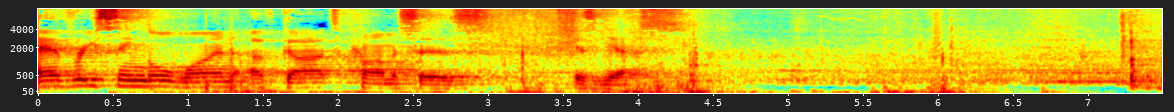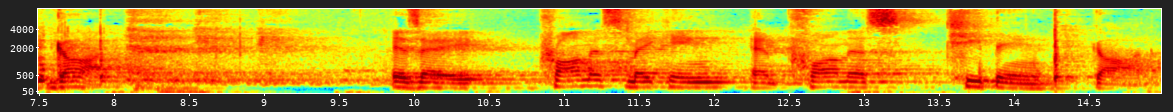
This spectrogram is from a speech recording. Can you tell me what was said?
every single one of God's promises is yes. God is a promise making and promise keeping God.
